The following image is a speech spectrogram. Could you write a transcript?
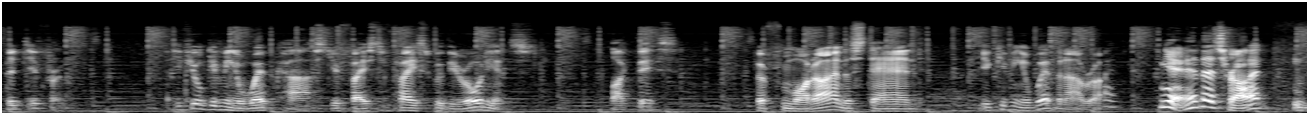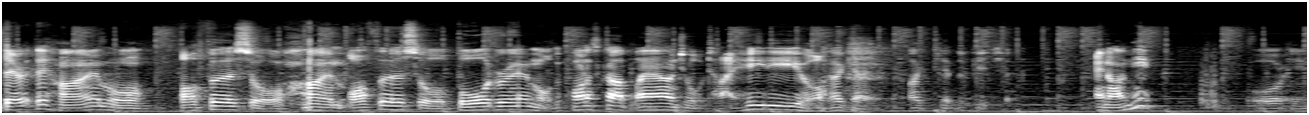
But different. If you're giving a webcast, you're face to face with your audience, like this. But from what I understand, you're giving a webinar, right? Yeah, that's right. They're at their home or office or home office or boardroom or the Qantas Club Lounge or Tahiti or... Okay, I get the picture. And I'm here. Or in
